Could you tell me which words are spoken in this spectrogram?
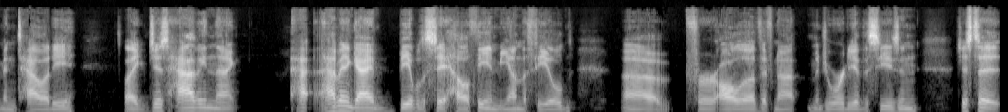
mentality, like just having that ha- having a guy be able to stay healthy and be on the field uh for all of if not majority of the season, just to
